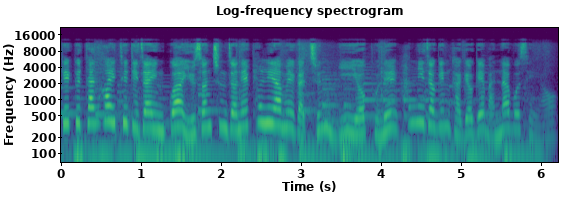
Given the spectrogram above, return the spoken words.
깨끗한 화이트 디자인과 유선 충전의 편리함을 갖춘 이 이어폰을 합리적인 가격에 만나보세요.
